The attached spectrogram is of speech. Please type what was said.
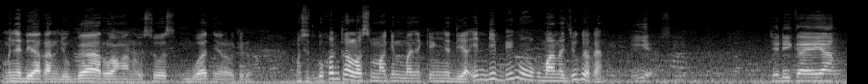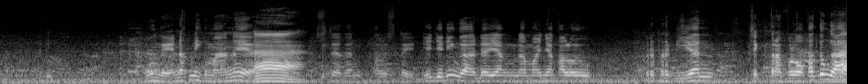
menyediakan juga ruangan khusus buat Nyi Roro Kidul. Maksud gua kan kalau semakin banyak yang nyediain dia bingung mau ke mana juga kan. Iya sih. Jadi kayak yang aduh. Gua nggak enak nih ke mana ya? Nah, Maksudnya kan kalau stay. Dia jadi nggak ada yang namanya kalau berpergian cek traveloka tuh nggak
